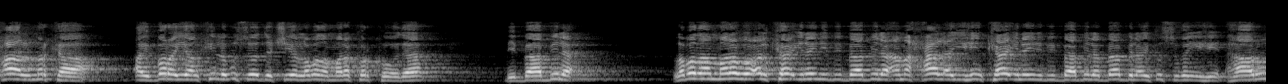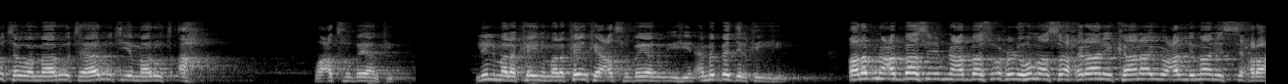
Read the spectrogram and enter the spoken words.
xaal markaa ay barayaan kii lagu soo dejiyey labada male korkooda bibaabila labadaa malagoo alkaa'inayni bibaabila ama xaal ay yihiin kaa'inayni bibaabila baabil ay ku sugan yihiin haaruuta wa maaruuta haaruut iyo maaruut ah waa cadfu bayaankii lilmalakayni malakaynkay cadfu bayaan u yihiin ama beddelka yihiin qaala ibnu cabbaasin ibnu cabbaas wuxuu yihi humaa saaxiraani kaanaa yucallimaani sixra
